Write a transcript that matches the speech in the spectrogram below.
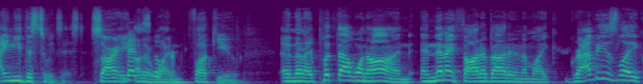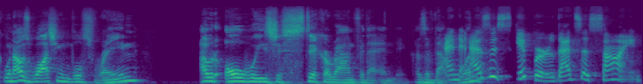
I need this to exist. Sorry, That's other one, fuck you. And then I put that one on, and then I thought about it, and I'm like, gravity is like when I was watching Wolf's Rain, I would always just stick around for that ending because of that and one. as a skipper, that's a sign.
